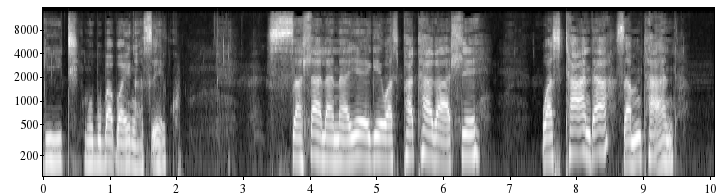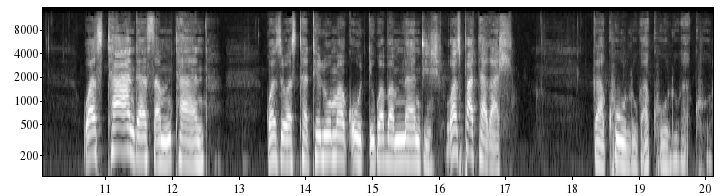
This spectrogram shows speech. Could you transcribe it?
kithi ngoba ubaba wayengasekho. Sahlala naye ke wasiphatha kahle wasithanda samthanda. Wasithanda samthanda. Kwaze wasithathela umakoti kwabamnandi nje. Wasiphatha kahle. Kakhulu kakhulu kakhulu.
